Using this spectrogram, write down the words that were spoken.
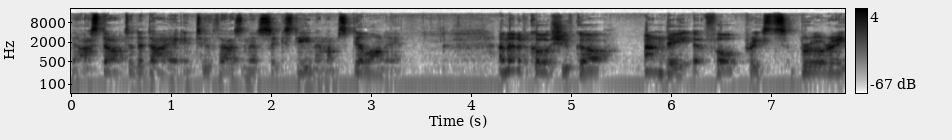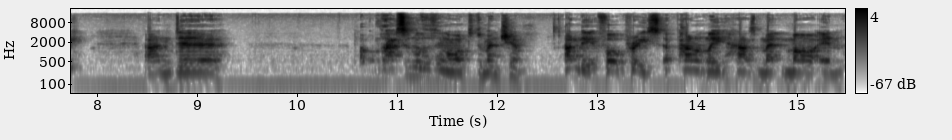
You know, I started a diet in 2016 and I'm still on it. And then, of course, you've got Andy at Four Priests Brewery, and uh, oh, that's another thing I wanted to mention. Andy at Four Priests apparently has met Martin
